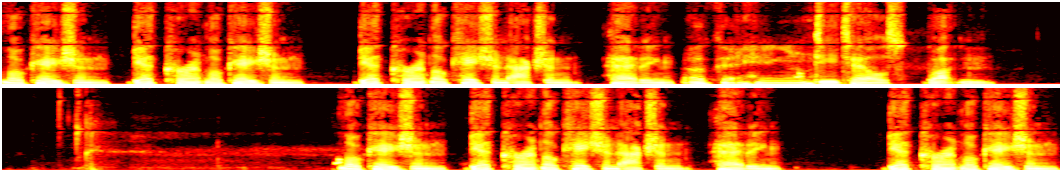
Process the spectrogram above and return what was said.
location. Get current location. Get current location action. Heading. Okay, hang on. Details button. Location. Get current location action. Heading. Get current location.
